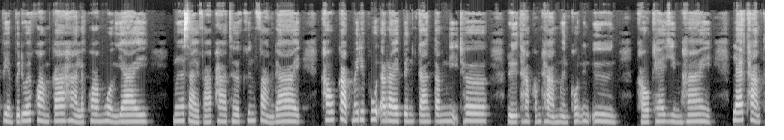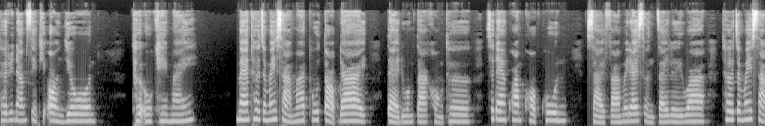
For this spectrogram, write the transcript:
เปลี่ยนไปด้วยความกล้าหาญและความห่วงใยเมื่อสายฟ้าพาเธอขึ้นฝั่งได้ เขากลับไม่ได้พูดอะไรเป็นการตำหนิเธอ หรือถามคำถามเหมือนคนอื่นๆ เขาแค่ยิ้มให้ และถามเธอด้วยน้ำเสียงที่อ่อนโยนเธอโอเคไหม แม้เธอจะไม่สามารถพูดตอบได้ แต่ดวงตาของเธอแสดงความขอบคุณ สายฟ้าไม่ได้สนใจเลยว่า เธอจะไม่สา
